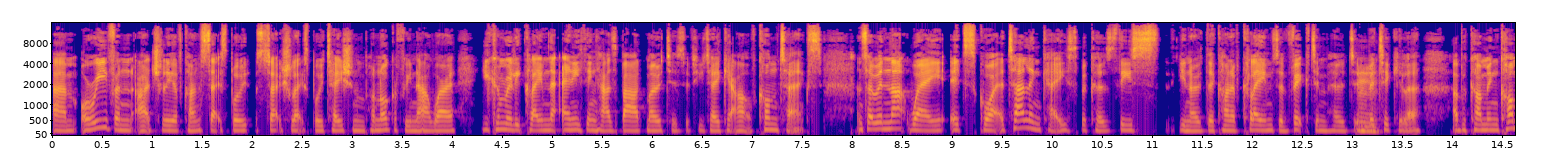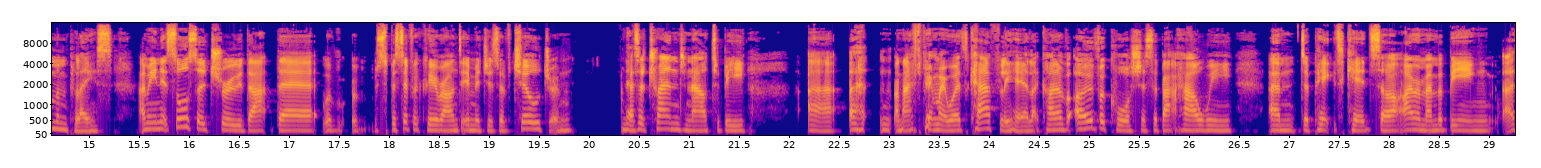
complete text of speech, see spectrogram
um, or even actually of kind of sex, sexual exploitation and pornography now, where you can really claim that anything has bad motives if you take it out of context. And so, in that way, it's quite a telling case because these, you know, the kind of claims of victimhood in Mm. particular are becoming commonplace. I mean, it's also true that they're specifically around images of children. There's a trend now to be uh, and I have to pick my words carefully here, like kind of overcautious about how we um, depict kids. So I remember being uh,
